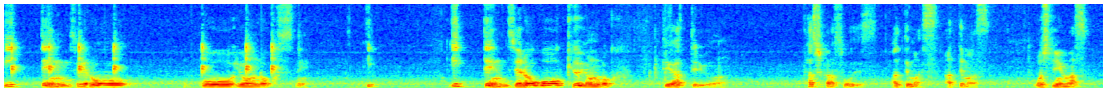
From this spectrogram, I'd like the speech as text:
1.0546ですね。1.05946って合ってるよな。確かそうです。合ってます。合ってます。押してみます。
